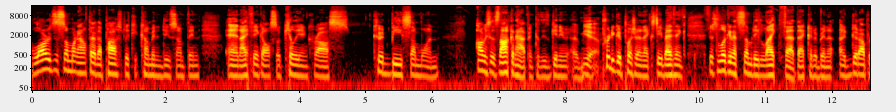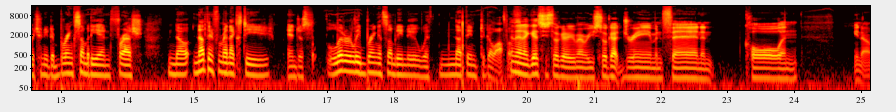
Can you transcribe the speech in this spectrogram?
Lars is someone out there that possibly could come in and do something. And I think also Killian Cross could be someone. Obviously, it's not going to happen because he's getting a Yeah. pretty good push at NXT. But I think just looking at somebody like that, that could have been a, a good opportunity to bring somebody in fresh, no nothing from NXT, and just literally bringing somebody new with nothing to go off of. And then I guess you still got to remember you still got Dream and Finn and Cole and you know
